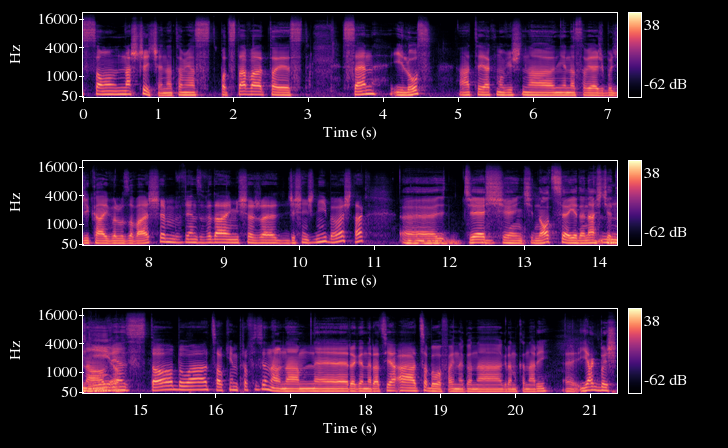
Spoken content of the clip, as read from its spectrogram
są na szczycie. Natomiast podstawa to jest sen i luz a ty jak mówisz, no nie nastawiałeś budzika i wyluzowałeś się, więc wydaje mi się, że 10 dni byłeś, tak? E, 10 nocy, 11 dni. No, więc to była całkiem profesjonalna e, regeneracja. A co było fajnego na Gran Canaria? E, jakbyś,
